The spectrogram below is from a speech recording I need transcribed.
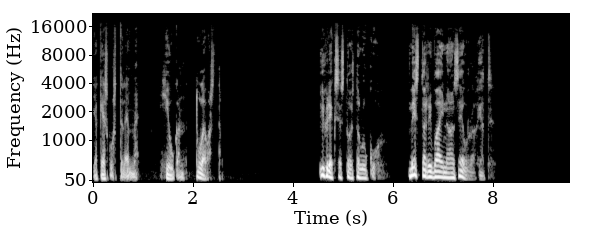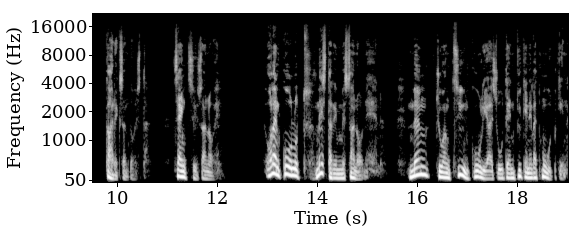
ja keskustelemme hiukan tulevasta. 19. luku. Mestari vainaan seuraajat. 18. Tsengtsy sanoi. Olen kuullut mestarimme sanoneen. Meng Chuangzyn kuuliaisuuteen kykenevät muutkin,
